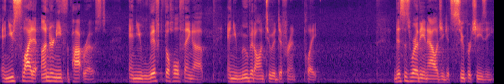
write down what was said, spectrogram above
and you slide it underneath the pot roast and you lift the whole thing up and you move it onto a different plate. This is where the analogy gets super cheesy.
